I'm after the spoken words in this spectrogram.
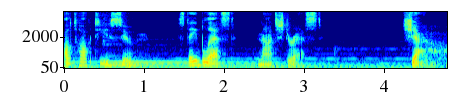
I'll talk to you soon. Stay blessed, not stressed. Tchau.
